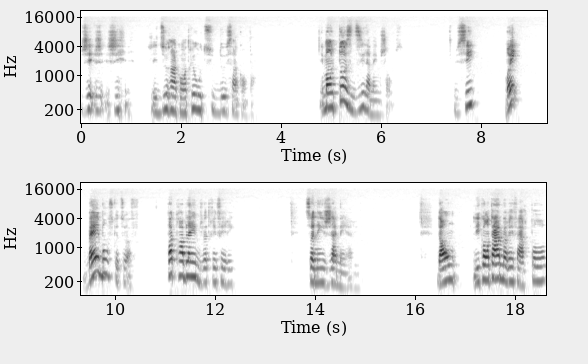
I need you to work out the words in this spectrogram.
J'ai dû rencontrer au-dessus de 200 comptables. Ils m'ont tous dit la même chose. Lucie, oui, bien beau ce que tu offres. Pas de problème, je vais te référer. Ça n'est jamais arrivé. Donc, les comptables ne me réfèrent pas,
